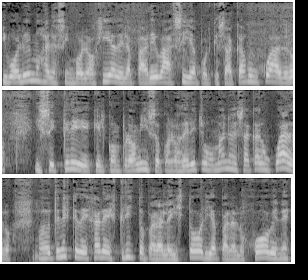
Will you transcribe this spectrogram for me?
Y volvemos a la simbología de la pared vacía porque sacas un cuadro y se cree que el compromiso con los derechos humanos es sacar un cuadro. Cuando tenés que dejar escrito para la historia, para los jóvenes,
